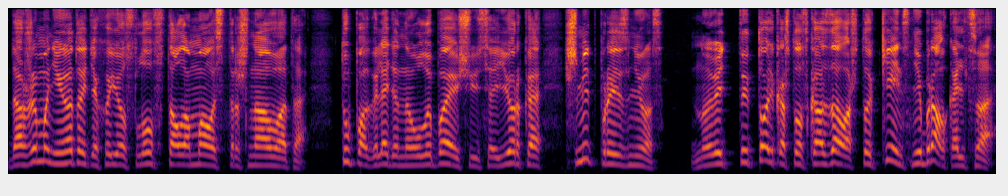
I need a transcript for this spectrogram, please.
Даже мне от этих ее слов стало мало страшновато. Тупо глядя на улыбающуюся Йорка, Шмидт произнес. «Но ведь ты только что сказала, что Кейнс не брал кольца!»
